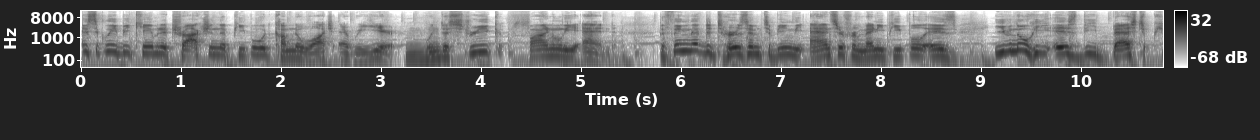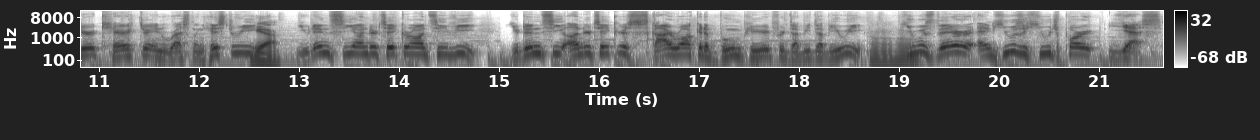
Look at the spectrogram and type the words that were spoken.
Basically became an attraction that people would come to watch every year. Mm-hmm. Would the streak finally end? The thing that deters him to being the answer for many people is even though he is the best pure character in wrestling history, yeah. you didn't see Undertaker on TV. You didn't see Undertaker skyrocket a boom period for WWE. Mm-hmm. He was there and he was a huge part, yes.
